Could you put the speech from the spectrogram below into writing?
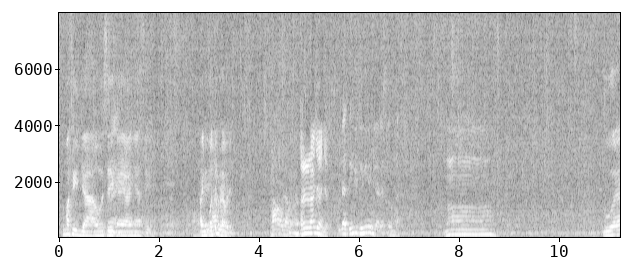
Itu masih jauh sih kayaknya sih. Code berapa nih? Udah udah. Terus lanjut lanjut. Udah tinggi tinggi nih di atas tuntas. Hmm, gue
